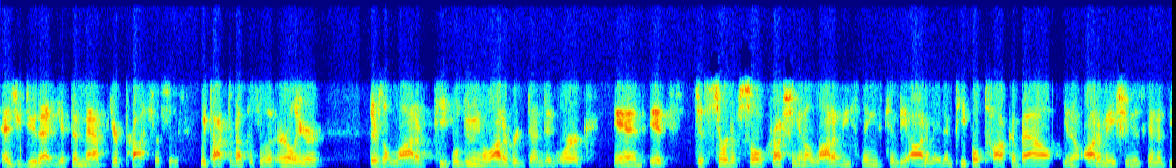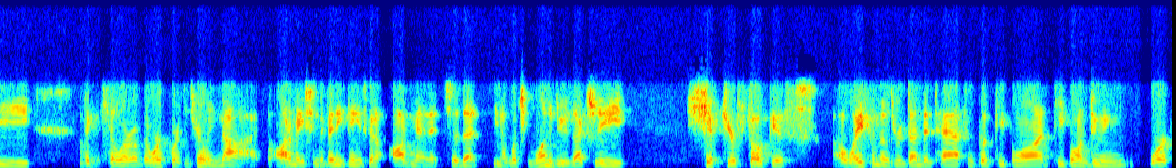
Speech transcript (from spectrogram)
as you do that, you have to map your processes. We talked about this a little earlier. There's a lot of people doing a lot of redundant work and it's just sort of soul crushing. And a lot of these things can be automated. And people talk about, you know, automation is going to be the killer of the workforce. It's really not. Automation, if anything, is going to augment it so that, you know, what you want to do is actually shift your focus away from those redundant tasks and put people on people on doing work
